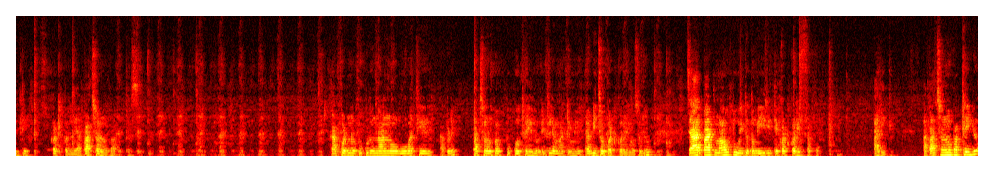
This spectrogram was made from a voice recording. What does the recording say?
રીતે કટ કરી લે. આ પાછળનો ભાગ થશે કાપડનો ટુકડો નાનો હોવાથી આપણે પાછળનો ભાગ ટૂંકો થયેલો એટલે માટે મેં આ બીજો કટ કરેલો છે, બરાબર? ચાર પાર્ટમાં આવતું હોય તો તમે એ રીતે કટ કરી શકો. આ રીતે. આ પાછળનો ભાગ થઈ ગયો.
